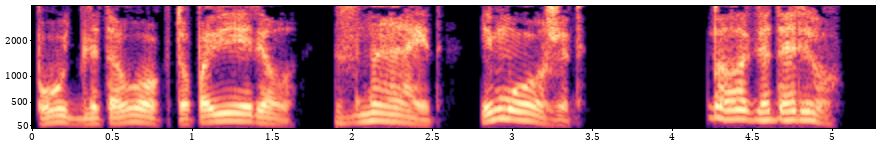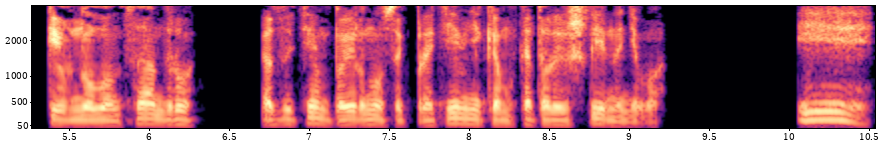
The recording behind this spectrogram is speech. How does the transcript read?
Путь для того, кто поверил, знает и может. «Благодарю», — кивнул он Сандру, а затем повернулся к противникам, которые шли на него. «И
